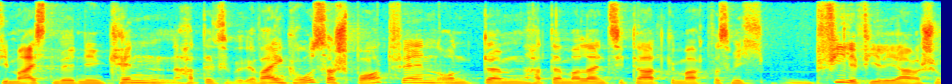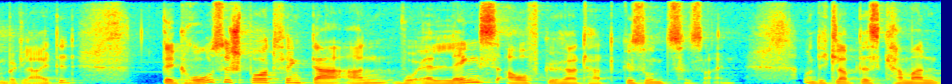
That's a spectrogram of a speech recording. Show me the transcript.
die meisten werden ihn kennen, hat, er war ein großer Sportfan und ähm, hat dann mal ein Zitat gemacht, was mich viele, viele Jahre schon begleitet. Der große Sport fängt da an, wo er längst aufgehört hat, gesund zu sein. Und ich glaube, das kann man,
